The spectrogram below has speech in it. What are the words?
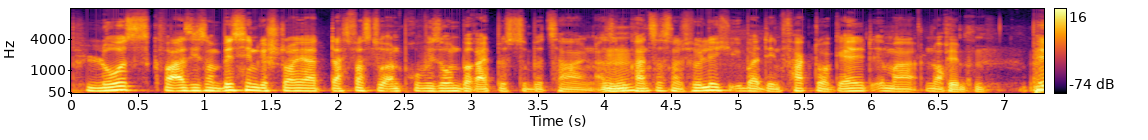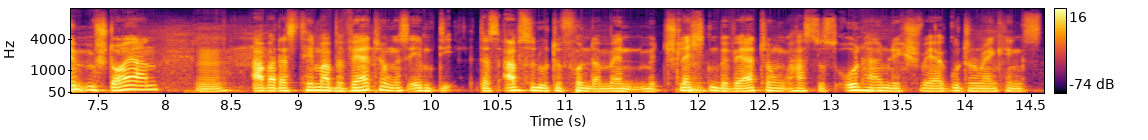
Plus quasi so ein bisschen gesteuert das, was du an Provision bereit bist zu bezahlen. Also mhm. du kannst das natürlich über den Faktor Geld immer noch pimpen, pimpen mhm. steuern. Mhm. Aber das Thema Bewertung ist eben die, das absolute Fundament. Mit schlechten mhm. Bewertungen hast du es unheimlich schwer, gute Rankings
